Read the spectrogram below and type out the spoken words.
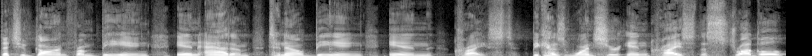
that you've gone from being in Adam to now being in Christ. Because once you're in Christ, the struggle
